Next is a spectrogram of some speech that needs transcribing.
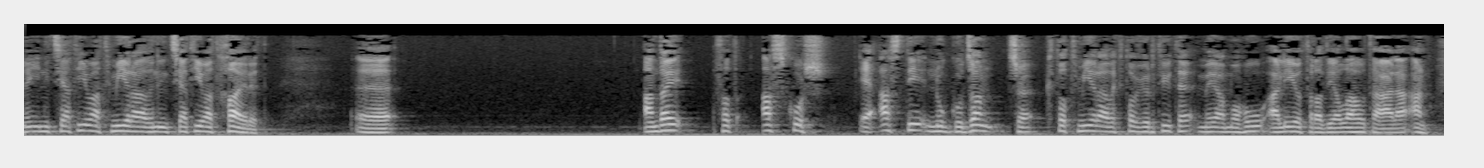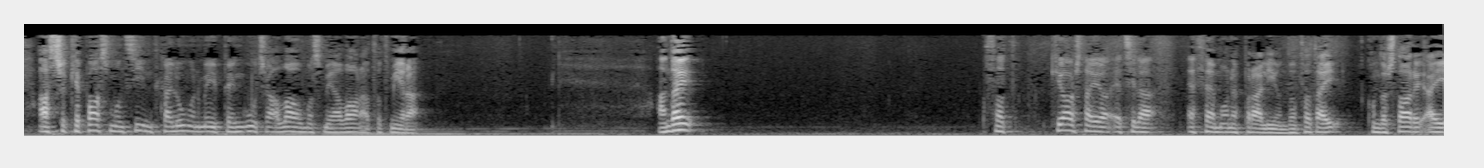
në iniciativa të mira dhe në iniciativa të hajrit. Ë andaj thot askush e as ti nuk guxon që këto të mira dhe këto virtyte me ja mohu Aliut radhiyallahu taala anh. As që ke pas mundësinë të kalumën me i pengu që Allahu mos me ia dhon ato të mira. Andaj thot kjo është ajo e cila e them unë për Aliun, do thot ai kundërshtari ai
